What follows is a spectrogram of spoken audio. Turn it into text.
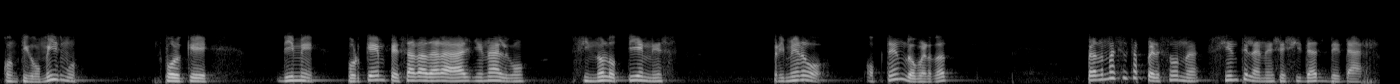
contigo mismo. Porque, dime, ¿por qué empezar a dar a alguien algo si no lo tienes? Primero, obténlo, ¿verdad? Pero además esta persona siente la necesidad de dar,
